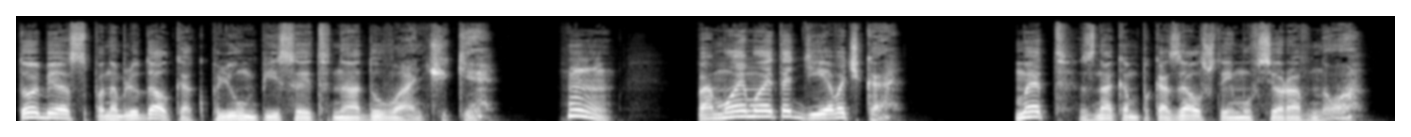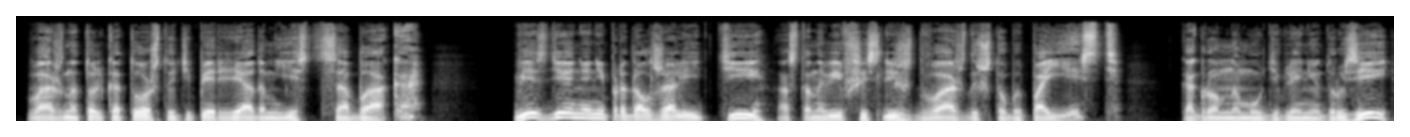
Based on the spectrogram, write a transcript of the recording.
Тобиас понаблюдал, как Плюм писает на одуванчике. «Хм, по-моему, это девочка». Мэт знаком показал, что ему все равно. Важно только то, что теперь рядом есть собака — Весь день они продолжали идти, остановившись лишь дважды, чтобы поесть. К огромному удивлению друзей,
